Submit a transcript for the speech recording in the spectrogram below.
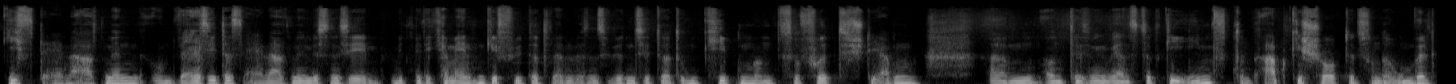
Gift einatmen. Und weil sie das einatmen, müssen sie mit Medikamenten gefüttert werden, weil sonst würden sie dort umkippen und sofort sterben. Ähm, und deswegen werden sie dort geimpft und abgeschottet von der Umwelt.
